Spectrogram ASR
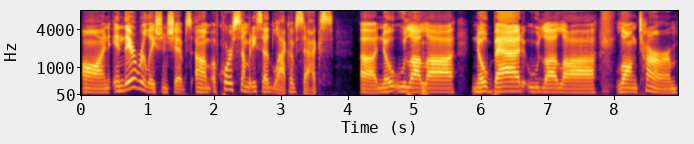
on in their relationships. Um, of course, somebody said lack of sex. Uh, no ooh la la, no bad ooh la la long term.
